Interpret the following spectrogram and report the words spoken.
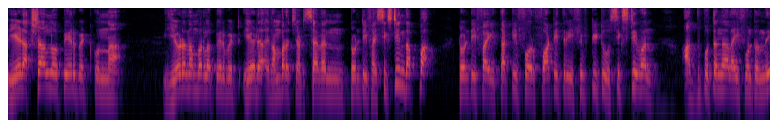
ఏడు అక్షరాల్లో పేరు పెట్టుకున్న ఏడో నంబర్లో పేరు పెట్టి ఏడు నంబర్ వచ్చినట్టు సెవెన్ ట్వంటీ ఫైవ్ సిక్స్టీన్ తప్ప twenty five thirty four forty three fifty two sixty one అద్భుతంగా లైఫ్ ఉంటుంది.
